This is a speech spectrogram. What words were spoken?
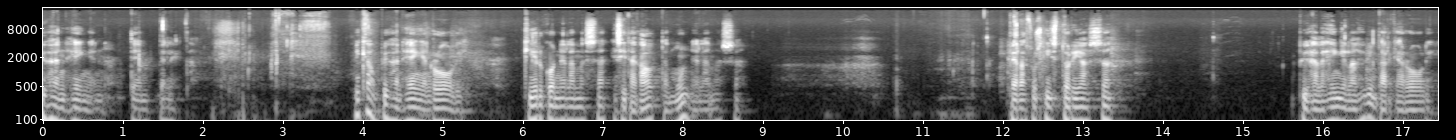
pyhän hengen temppeleitä. Mikä on pyhän hengen rooli kirkon elämässä ja sitä kautta mun elämässä? Pelastushistoriassa pyhällä hengellä on hyvin tärkeä rooli.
